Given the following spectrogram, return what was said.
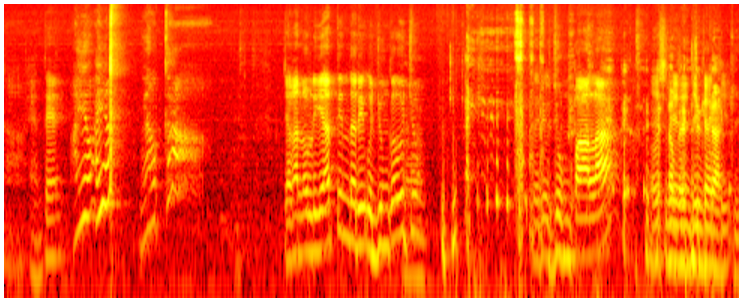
Nah, ente, ayo ayo, welcome. Jangan lu liatin dari ujung ke ujung. dari ujung pala terus Sampai dari ujung kaki. kaki.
